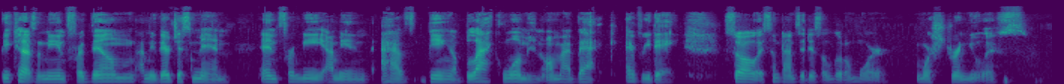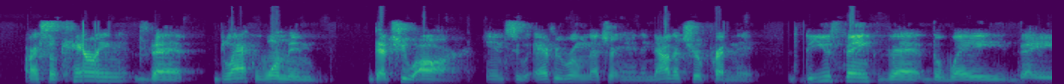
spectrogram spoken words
because I mean, for them, I mean, they're just men. And for me, I mean, I have being a black woman on my back every day. So it, sometimes it is a little more more strenuous. All right, so carrying that black woman that you are into every room that you're in, and now that you're pregnant, do you think that the way they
